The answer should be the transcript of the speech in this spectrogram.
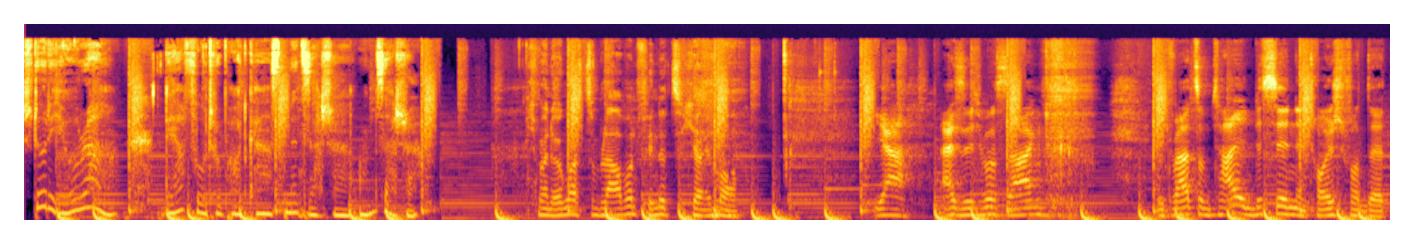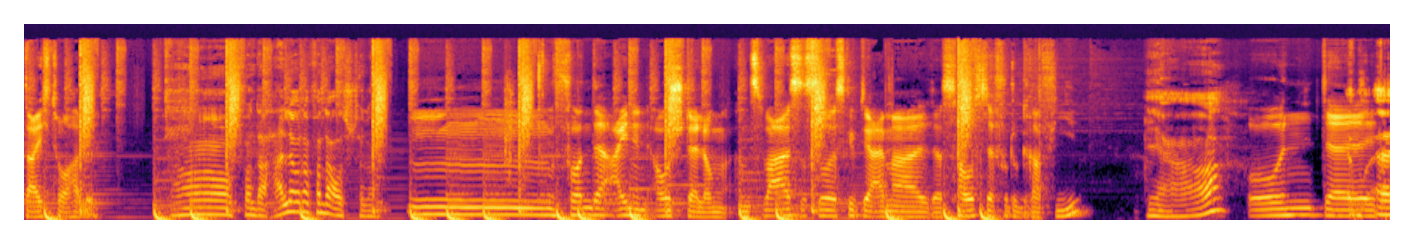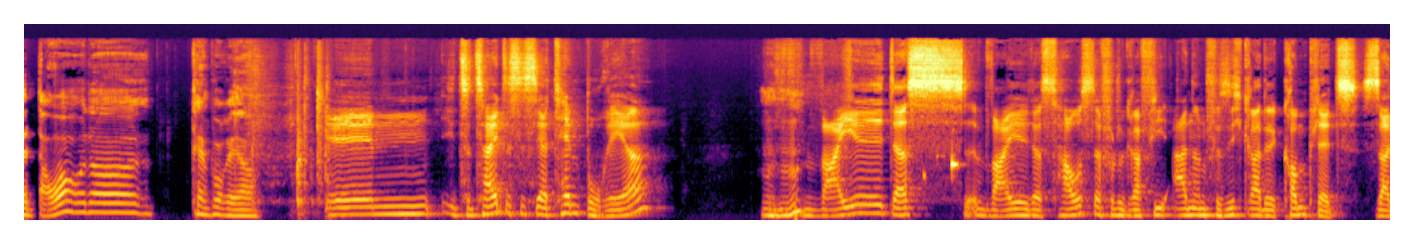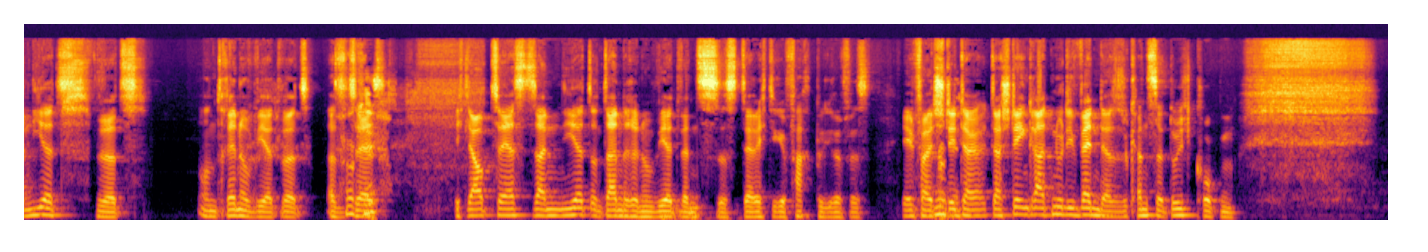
Studio Ra, der Fotopodcast mit Sascha und Sascha. Ich meine, irgendwas zum Labern findet sich ja immer. Ja, also ich muss sagen, ich war zum Teil ein bisschen enttäuscht von der Deichtorhalle. Oh, von der Halle oder von der Ausstellung? Mm, von der einen Ausstellung. Und zwar ist es so, es gibt ja einmal das Haus der Fotografie. Ja. Und äh, äh, Dauer oder temporär? Ähm, zurzeit ist es ja temporär, mhm. weil, das, weil das Haus der Fotografie an und für sich gerade komplett saniert wird und renoviert wird. Also okay. zuerst, ich glaube, zuerst saniert und dann renoviert, wenn es der richtige Fachbegriff ist. Jedenfalls okay. steht da, da stehen gerade nur die Wände, also du kannst da durchgucken.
